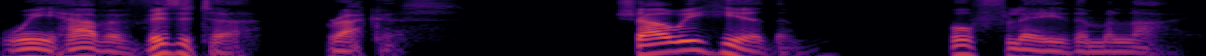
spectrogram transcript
We have a visitor, Bracchus. Shall we hear them or flay them alive?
